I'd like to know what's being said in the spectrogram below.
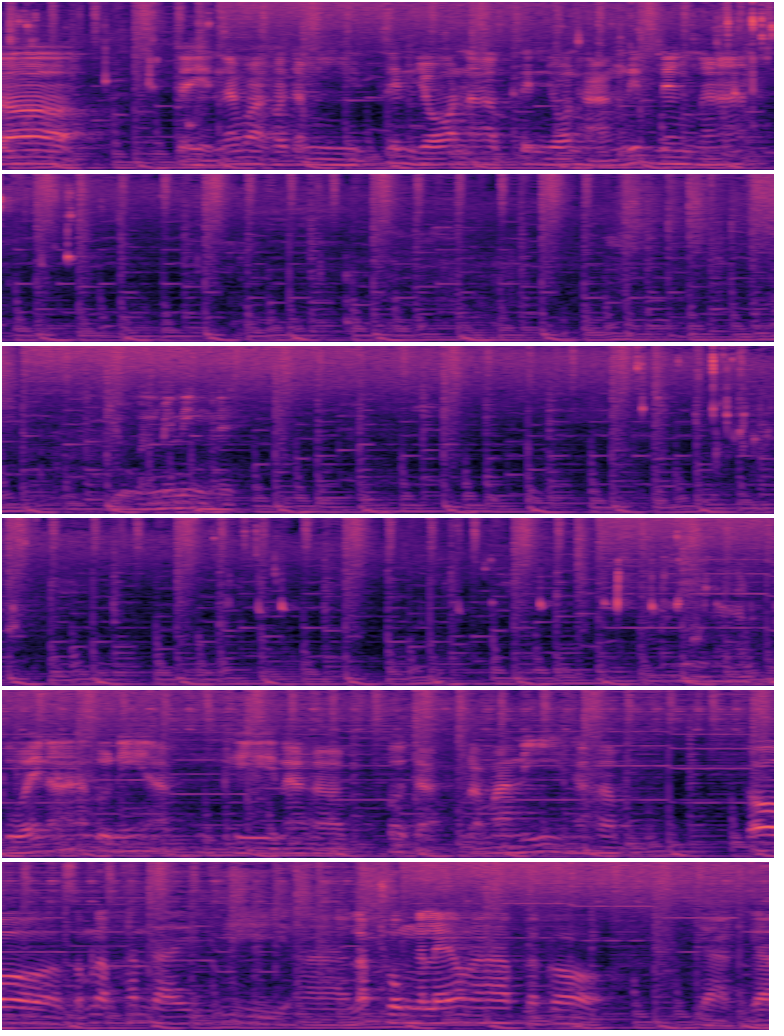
ก็จะเห็นได้ว่าเขาจะมีเส้นย้อนนะครับ เส้นย้อนหางนิดนึงนะฮะอยู่กันไม่นิ่งเลย สวยนะตัวนี้โอเคนะครับ ก็จะประมาณนี้นะครับ ก็สำหรับท่านใดที่รับชมกันแล้วนะครับ แล้วก็อยากจะ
